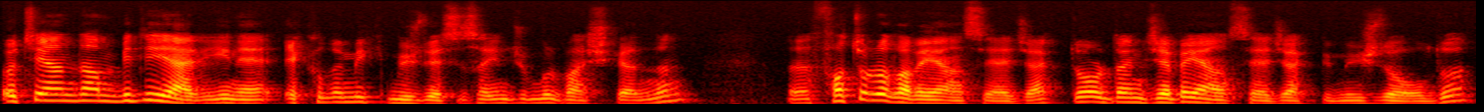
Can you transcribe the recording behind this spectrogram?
Öte yandan bir diğer yine ekonomik müjdesi Sayın Cumhurbaşkanı'nın e, faturalara yansıyacak, doğrudan cebe yansıyacak bir müjde oldu.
